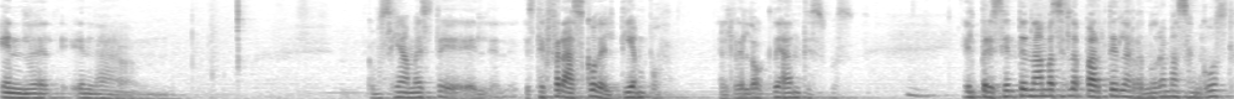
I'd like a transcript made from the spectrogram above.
en la, en la ¿cómo se llama este, el- este frasco del tiempo? El reloj de antes, pues. El presente nada más es la parte de la ranura más angosta.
